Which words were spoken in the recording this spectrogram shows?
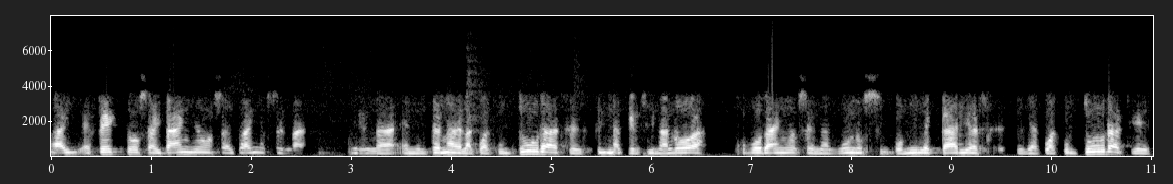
hay efectos, hay daños, hay daños en, la, en, la, en el tema de la acuacultura, se estima que en Sinaloa hubo daños en algunos 5.000 hectáreas este, de acuacultura que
